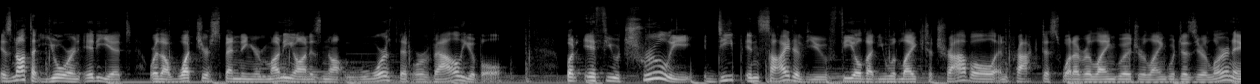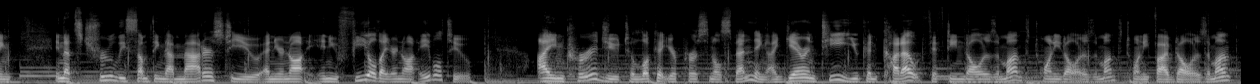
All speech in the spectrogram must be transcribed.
is not that you're an idiot or that what you're spending your money on is not worth it or valuable. But if you truly, deep inside of you, feel that you would like to travel and practice whatever language or languages you're learning, and that's truly something that matters to you, and you're not, and you feel that you're not able to, I encourage you to look at your personal spending. I guarantee you can cut out $15 a month, $20 a month, $25 a month,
